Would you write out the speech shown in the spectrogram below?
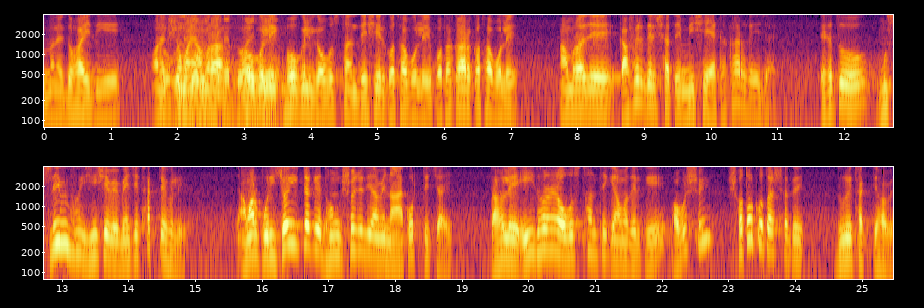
মানে দোহাই দিয়ে অনেক সময় আমরা। ভৌগোলিক ভৌগোলিক অবস্থান দেশের কথা বলে পতাকার কথা বলে আমরা যে কাফেরদের সাথে মিশে একাকার হয়ে যায় এটা তো মুসলিম হিসেবে বেঁচে থাকতে হলে, আমার পরিচয়টাকে ধ্বংস যদি আমি না করতে চাই, তাহলে এই ধরনের অবস্থান থেকে আমাদেরকে অবশ্যই সতর্কতার সাথে দূরে থাকতে হবে।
